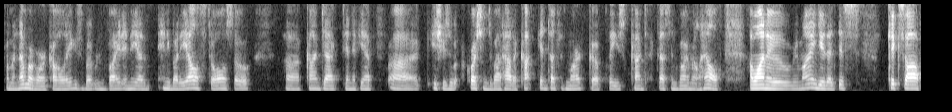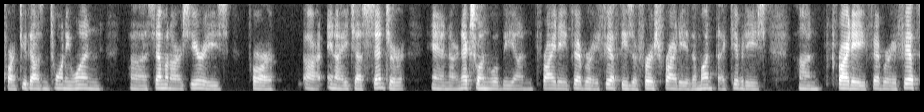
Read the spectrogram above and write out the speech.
from a number of our colleagues, but invite any other, anybody else to also uh, contact. And if you have uh, issues or questions about how to get in touch with Marc, uh, please contact us, Environmental Health. I want to remind you that this kicks off our 2021 uh, seminar series for our, our NIHS Center. And our next one will be on Friday, February 5th. These are first Friday of the month activities. On Friday, February 5th,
